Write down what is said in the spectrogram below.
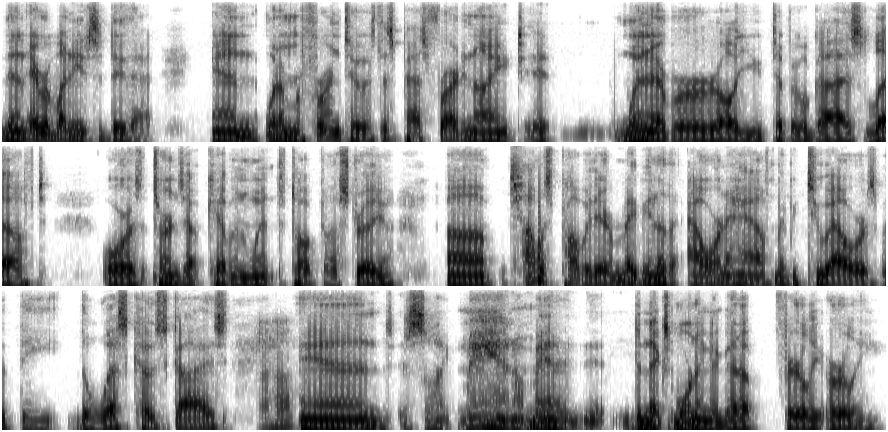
then everybody needs to do that. And what I'm referring to is this past Friday night, it, whenever all you typical guys left, or as it turns out, Kevin went to talk to Australia, uh, I was probably there maybe another hour and a half, maybe two hours with the the West Coast guys, uh-huh. and it's like, man, oh man! the next morning, I got up fairly early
